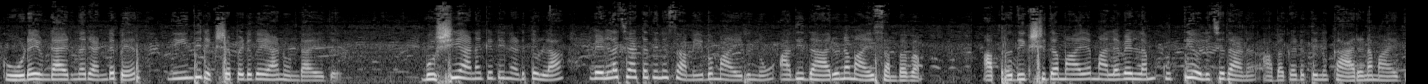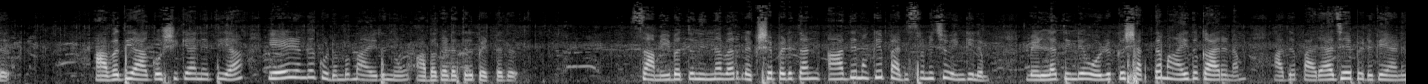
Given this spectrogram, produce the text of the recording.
കൂടെയുണ്ടായിരുന്ന രണ്ടു പേർ നീന്തി രക്ഷപ്പെടുകയാണ് ഉണ്ടായത്. ബുഷി അണക്കെട്ടിനടുത്തുള്ള വെള്ളച്ചാട്ടത്തിന് സമീപമായിരുന്നു അതിദാരുണമായ സംഭവം. അപ്രതീക്ഷിതമായ മലവെള്ളം കുത്തിയൊലിച്ചതാണ് അപകടത്തിന് കാരണമായത്. അവധി ആഘോഷിക്കാനെത്തിയ ഏഴംഗ കുടുംബമായിരുന്നു അപകടത്തിൽപ്പെട്ടത്. സമീപത്തു നിന്നവർ രക്ഷപ്പെടുത്താൻ ആദ്യമൊക്കെ പരിശ്രമിച്ചുവെങ്കിലും വെള്ളത്തിന്റെ ഒഴുക്ക് ശക്തമായതു കാരണം അത് പരാജയപ്പെടുകയാണ്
